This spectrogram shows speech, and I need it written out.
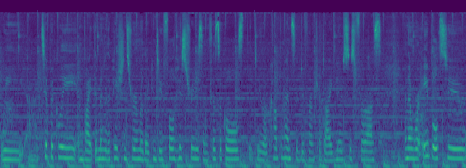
we uh, typically invite them into the patient's room where they can do full histories and physicals. They do a comprehensive differential diagnosis for us. And then we're able to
